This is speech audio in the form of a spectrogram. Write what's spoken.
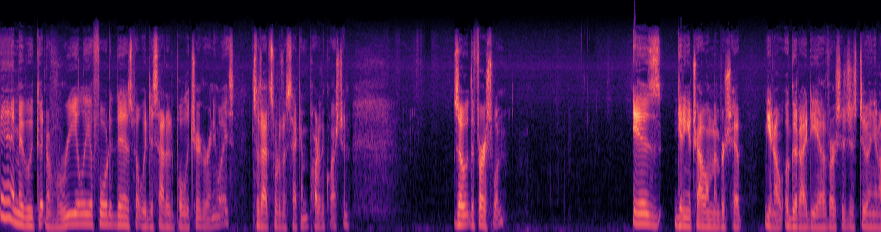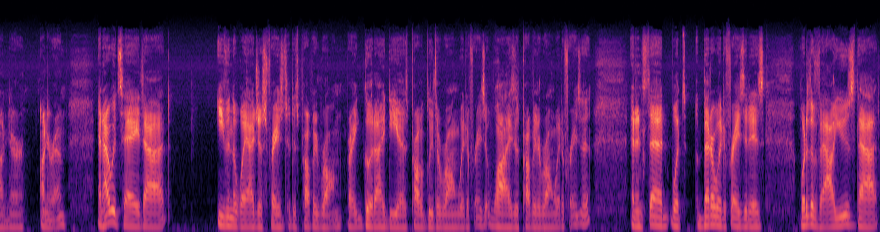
eh, maybe we couldn't have really afforded this, but we decided to pull the trigger anyways. So that's sort of a second part of the question. So the first one is getting a travel membership, you know, a good idea versus just doing it on your on your own. And I would say that even the way I just phrased it is probably wrong, right? Good idea is probably the wrong way to phrase it. Wise is probably the wrong way to phrase it. And instead, what's a better way to phrase it is what are the values that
